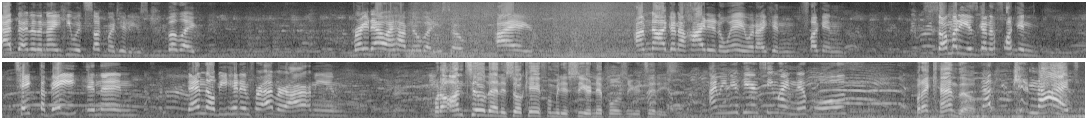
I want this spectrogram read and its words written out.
at the end of the night he would suck my titties. But like, right now I have nobody, so I, I'm not gonna hide it away when I can fucking. Somebody is gonna fucking take the bait, and then, then they'll be hidden forever. I, I mean, But until then, it's okay for me to see your nipples and your titties. I mean you can't see my nipples. But I can though. No, you cannot.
